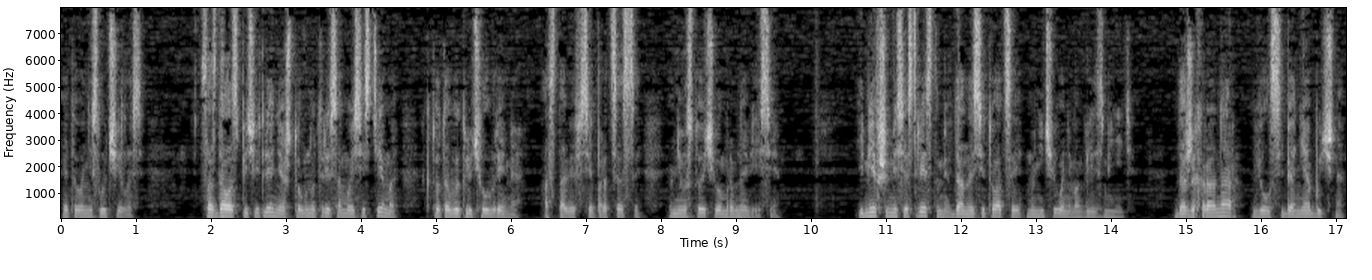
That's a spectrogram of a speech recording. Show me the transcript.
этого не случилось. Создалось впечатление, что внутри самой системы кто-то выключил время, оставив все процессы в неустойчивом равновесии. Имевшимися средствами в данной ситуации мы ничего не могли изменить. Даже Хронар вел себя необычно.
